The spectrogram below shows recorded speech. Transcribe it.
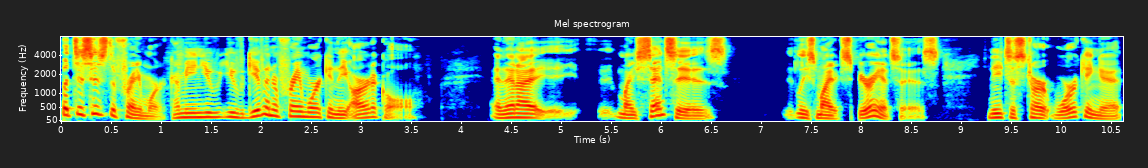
but this is the framework. I mean, you you've given a framework in the article, and then I, my sense is, at least my experience is, need to start working it.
